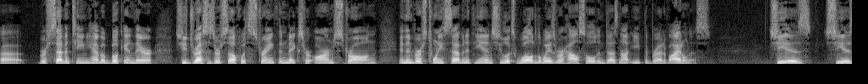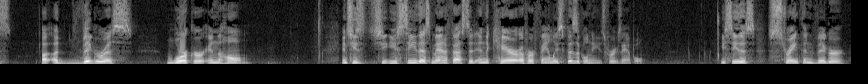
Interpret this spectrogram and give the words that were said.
uh, verse 17, you have a bookend there She dresses herself with strength and makes her arms strong. And then, verse 27 at the end, she looks well to the ways of her household and does not eat the bread of idleness. She is, she is a, a vigorous worker in the home. And she's, she, you see this manifested in the care of her family's physical needs, for example. You see this strength and vigor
